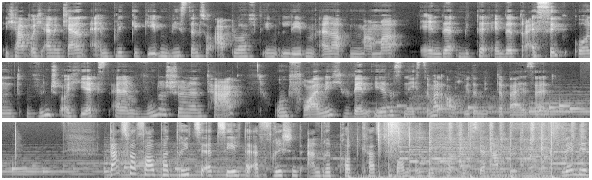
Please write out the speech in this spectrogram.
ich habe euch einen kleinen Einblick gegeben, wie es denn so abläuft im Leben einer Mama Ende, Mitte, Ende 30 und wünsche euch jetzt einen wunderschönen Tag und freue mich, wenn ihr das nächste Mal auch wieder mit dabei seid. Das war Frau Patricia erzählt, der erfrischend andere Podcast von und mit Patricia Hampel. Wenn dir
